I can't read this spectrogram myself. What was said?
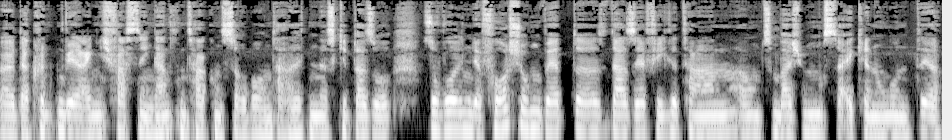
äh, da könnten wir eigentlich fast den ganzen Tag uns darüber unterhalten. Es gibt also sowohl in der Forschung wird äh, da sehr viel getan, äh, um zum Beispiel Mustererkennung und der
